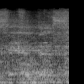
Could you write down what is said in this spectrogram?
send us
